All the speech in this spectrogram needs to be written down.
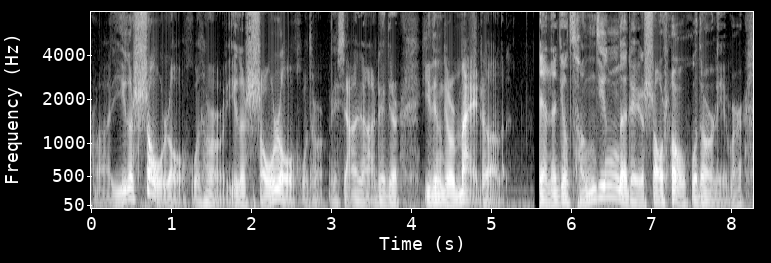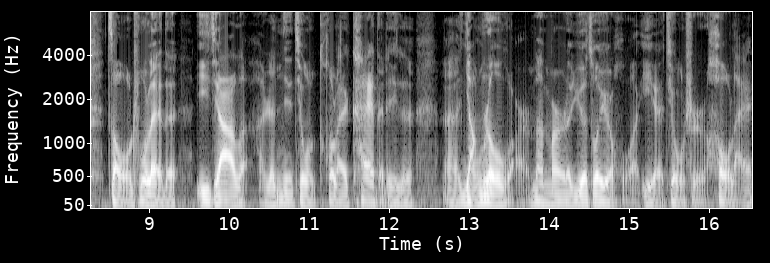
啊，一个瘦肉胡同，一个熟肉胡同。你想想啊，这地儿一定就是卖这个的。也呢，就曾经的这个烧肉胡同里边走出来的一家子，人家就后来开的这个呃羊肉馆，慢慢的越做越火，也就是后来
